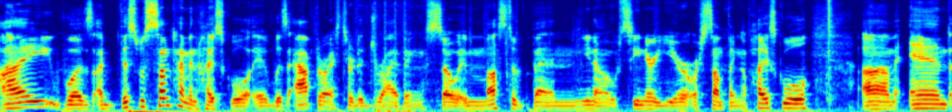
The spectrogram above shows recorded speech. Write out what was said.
I was, I, this was sometime in high school, it was after I started driving, so it must have been, you know, senior year or something of high school. Um, and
